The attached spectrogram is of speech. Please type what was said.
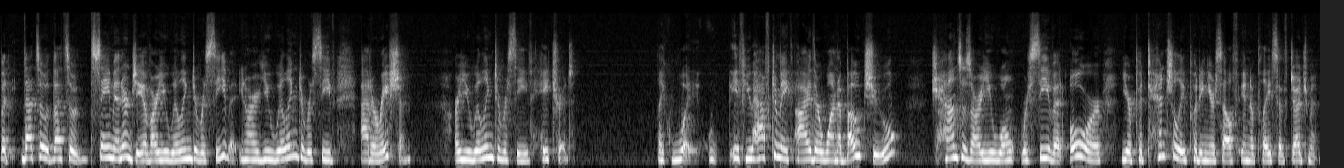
but that's a that's a same energy of are you willing to receive it? You know, are you willing to receive adoration? Are you willing to receive hatred? Like what if you have to make either one about you? Chances are you won't receive it, or you're potentially putting yourself in a place of judgment.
